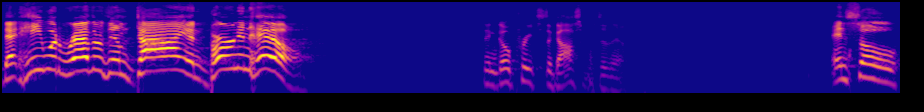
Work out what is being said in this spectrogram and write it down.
that he would rather them die and burn in hell than go preach the gospel to them. And so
